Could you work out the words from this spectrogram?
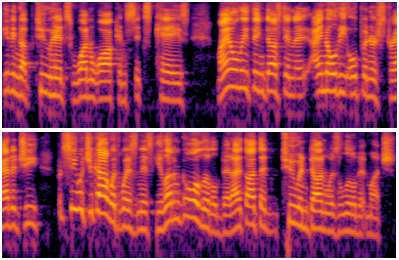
giving up two hits, one walk, and six Ks. My only thing, Dustin, I know the opener strategy, but see what you got with Wesneski. Let him go a little bit. I thought that two and done was a little bit much.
